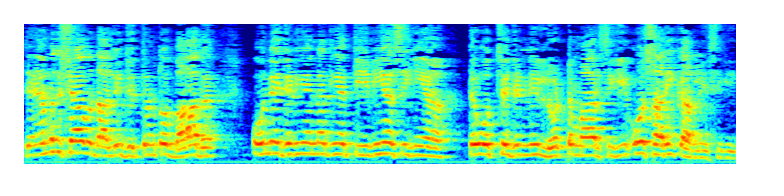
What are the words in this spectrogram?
ਤੇ ਅਹਿਮਦ ਸ਼ਾਹ ਅਬਦਾਲੀ ਜਿੱਤਣ ਤੋਂ ਬਾਅਦ ਉਹਨੇ ਜਿਹੜੀਆਂ ਇਹਨਾਂ ਦੀਆਂ ਤੀਵੀਆਂ ਸੀਗੀਆਂ ਤੇ ਉੱਥੇ ਜਿੰਨੀ ਲੁੱਟ ਮਾਰ ਸੀਗੀ, ਉਹ ਸਾਰੀ ਕਰ ਲਈ ਸੀਗੀ।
